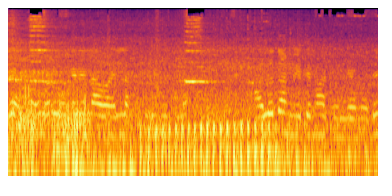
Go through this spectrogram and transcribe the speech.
करणार वगैरे लावायला लागतो आलोत आम्ही ते भाटुंग्यामध्ये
